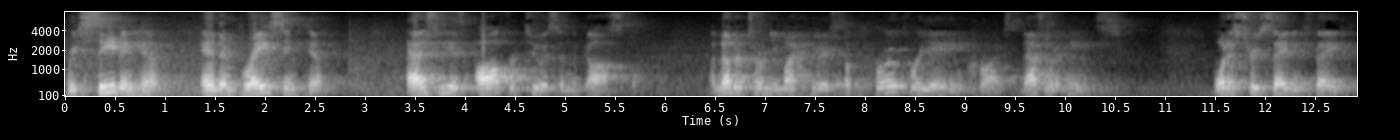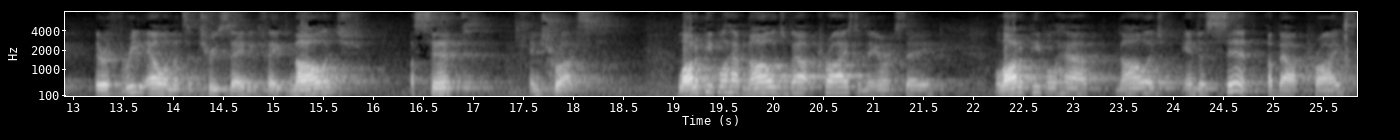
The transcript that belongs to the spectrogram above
receiving him and embracing him as he is offered to us in the gospel. Another term you might hear is appropriating Christ. That's what it means. What is true saving faith? There are three elements of true saving faith knowledge, assent, and trust. A lot of people have knowledge about Christ and they aren't saved. A lot of people have knowledge and assent about Christ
